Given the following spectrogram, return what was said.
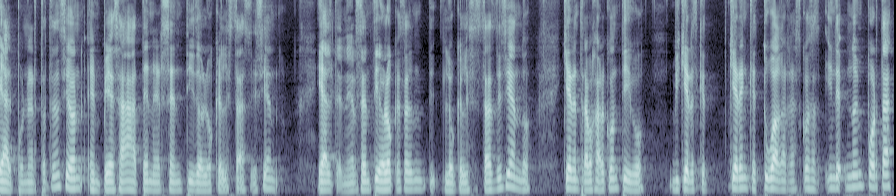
Y al ponerte atención, empieza a tener sentido lo que le estás diciendo. Y al tener sentido lo que, lo que les estás diciendo, quieren trabajar contigo Y quieres que, quieren que tú hagas las cosas. no importa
